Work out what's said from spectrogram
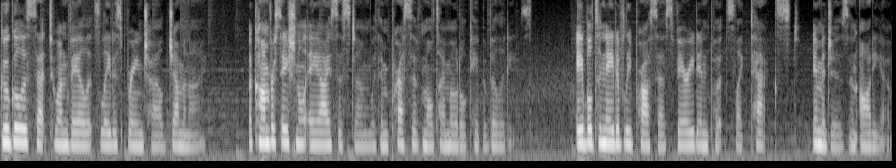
Google is set to unveil its latest brainchild, Gemini, a conversational AI system with impressive multimodal capabilities. able to natively process varied inputs like text, images, and audio.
